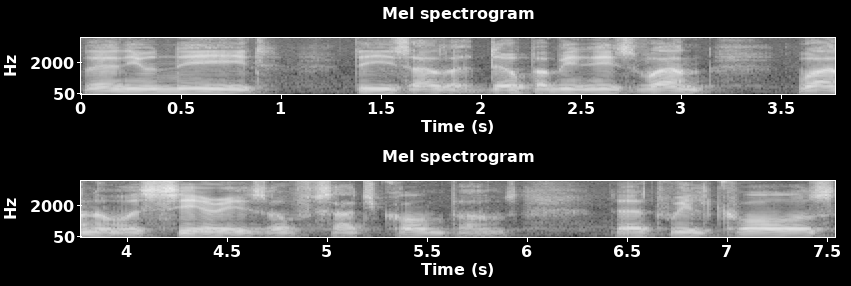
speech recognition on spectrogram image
then you need these other. Dopamine is one, one of a series of such compounds that will cause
